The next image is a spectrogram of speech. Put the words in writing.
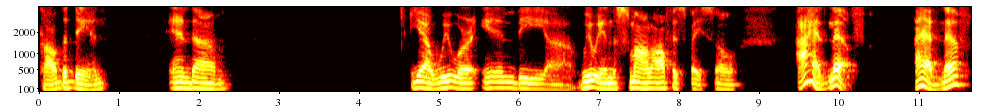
called The Den. And um, yeah, we were in the, uh, we were in the small office space. So I had left. I had left,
